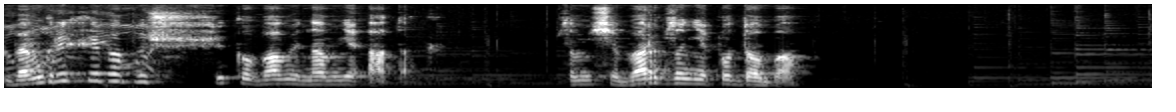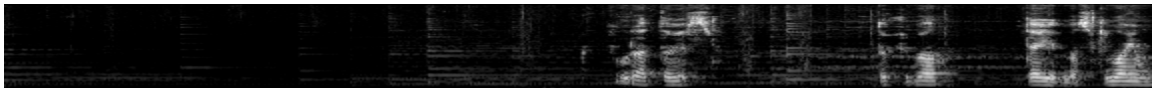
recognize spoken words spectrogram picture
Węgry chyba loyal. wyszykowały na mnie atak. Co mi się bardzo nie podoba. Która to jest? To chyba te jednostki mają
